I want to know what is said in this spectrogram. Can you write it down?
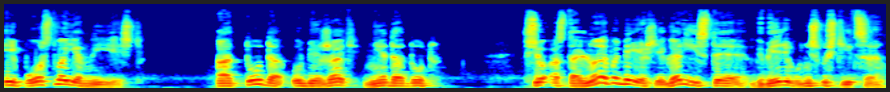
И пост военный есть. Оттуда убежать не дадут. Все остальное побережье гористое, к берегу не спуститься.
